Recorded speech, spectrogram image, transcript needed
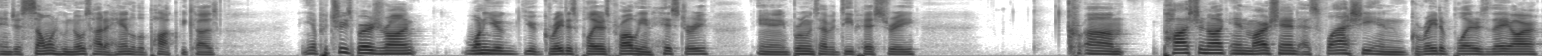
and just someone who knows how to handle the puck because you know Patrice Bergeron one of your your greatest players probably in history, and Bruins have a deep history. Um, Pastrnak and Marchand, as flashy and great of players they are,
